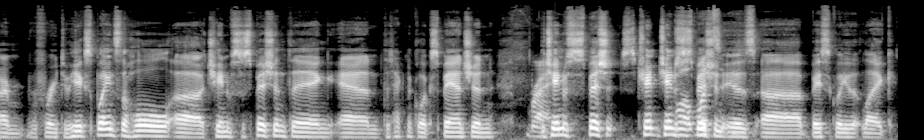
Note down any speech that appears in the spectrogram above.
I'm referring to. He explains the whole uh, chain of suspicion thing and the technical expansion. Right. The chain of suspicion chain, chain of Well, suspicion what's- is uh, basically that like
